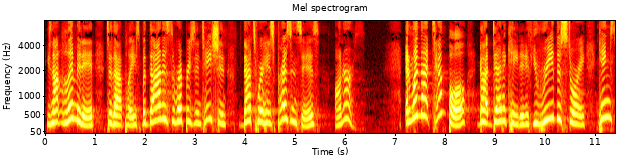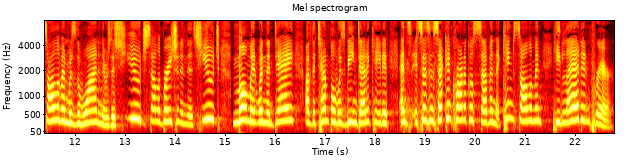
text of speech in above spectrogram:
He's not limited to that place, but that is the representation. That's where his presence is on earth. And when that temple got dedicated, if you read the story, King Solomon was the one, and there was this huge celebration and this huge moment when the day of the temple was being dedicated. And it says in Second Chronicles 7 that King Solomon, he led in prayer.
